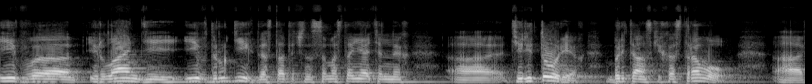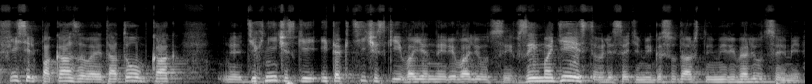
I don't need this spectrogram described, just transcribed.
и в э, Ирландии, и в других достаточно самостоятельных э, территориях британских островов. Э, Фисель показывает о том, как технические и тактические военные революции взаимодействовали с этими государственными революциями.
